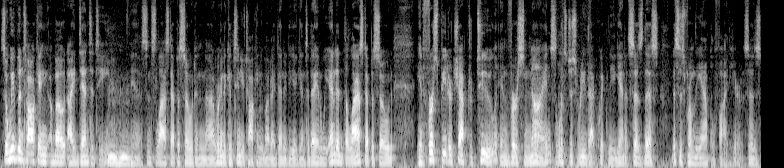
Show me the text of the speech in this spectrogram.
So we've been talking about identity Mm-hmm. uh, since the last episode, and uh, we're going to continue talking about identity again today. And we ended the last episode in 1 Peter chapter 2 in verse 9. So let's just read that quickly again. It says this. This is from the Amplified here. It says,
